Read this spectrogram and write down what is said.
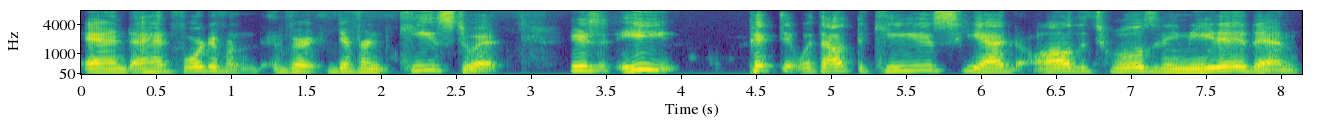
and I had four different very different keys to it. He's he picked it without the keys. He had all the tools that he needed, and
